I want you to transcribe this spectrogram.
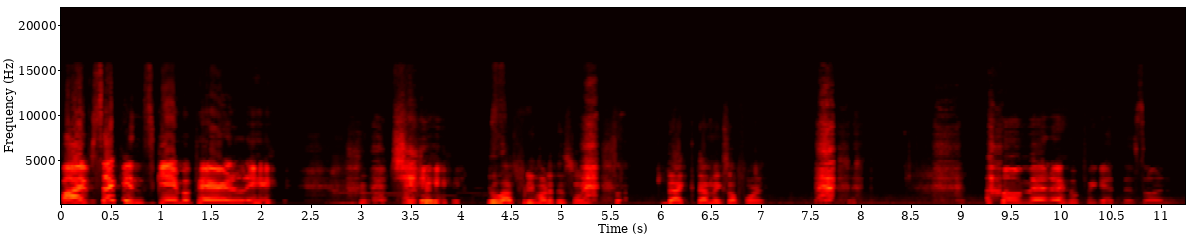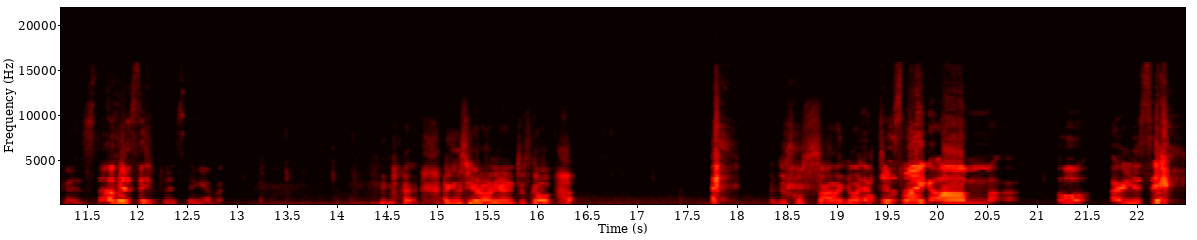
five seconds game, apparently. Gee. You laughed pretty hard at this one. So that that makes up for it. Oh man, I hope we get this one, because that was the best thing ever. I can just hear it on here and just go. And just go silent. You're like, I'm just like, um, oh, are you serious?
